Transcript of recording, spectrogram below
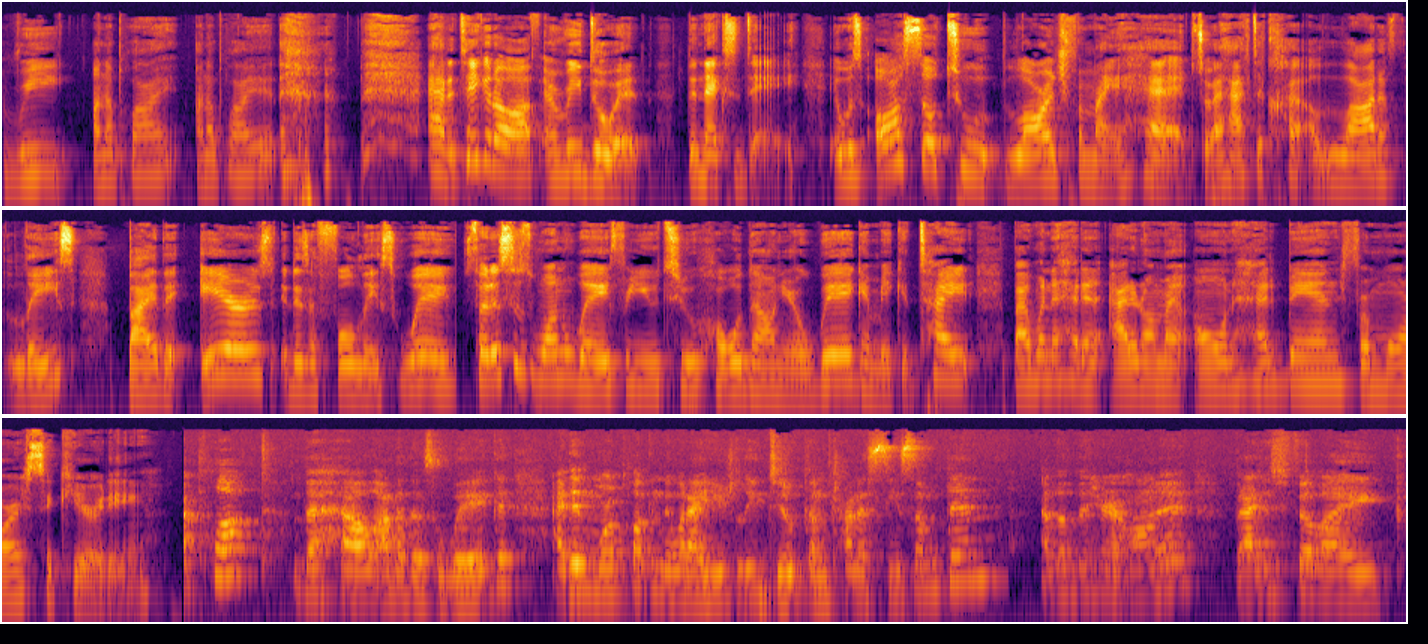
re unapply unapply it. I had to take it off and redo it the next day. It was also too large for my head, so I had to cut a lot of lace by the ears. It is a full lace wig. So this is one way for you to hold down your wig and make it tight, but I went ahead and added on my own headband for more security. I plucked the hell out of this wig. I did more plucking than what I usually do because I'm trying to see something. I love the hair on it, but I just feel like,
